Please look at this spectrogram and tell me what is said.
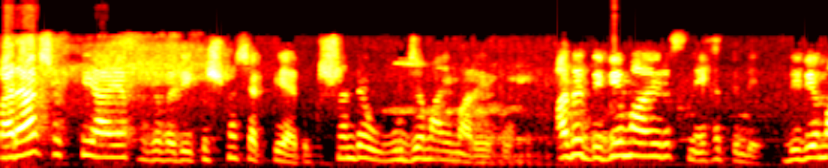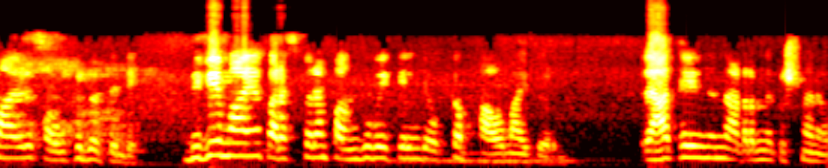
പരാശക്തിയായ ഭഗവതി കൃഷ്ണശക്തിയായത് കൃഷ്ണന്റെ ഊർജമായി മാറിയപ്പോൾ അത് ദിവ്യമായൊരു സ്നേഹത്തിന്റെ ദിവ്യമായൊരു സൗഹൃദത്തിന്റെ ദിവ്യമായ പരസ്പരം പങ്കുവയ്ക്കലിന്റെ ഒക്കെ ഭാവമായി തീർന്നു രാധയിൽ നിന്ന് അടർന്ന് കൃഷ്ണനോ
